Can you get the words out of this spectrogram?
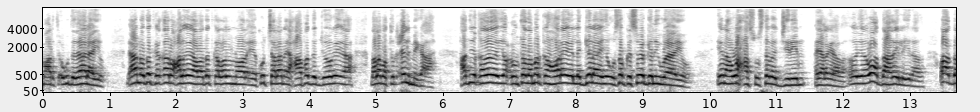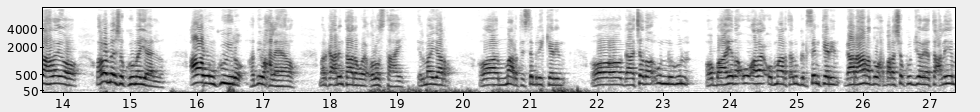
maarata ugu dadaalayo leanna dadka qaar waxaa laga yaaba dadka lala nool ee ku jalan ee xaafadda jooga ee dalabatulcilmiga ah haddii qadada iyo cuntada marka hore ee la gelayo uu safka soo geli waayo inaan wax xasuustaba jirin ayaa laga yaaba o waa daahday la yihahdo waa daahday oo waxba meesha kuma yaalo caawa un ku hiro haddii wax la helo. Marka arrintaana way culus tahay. Ilmo yar oo aan maratay sabri karin oo gaajada u nugul oo baahida u adag marata aan ugegsan karin gaar ahaan hadduu waxbarasho ku jirayo tacliim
